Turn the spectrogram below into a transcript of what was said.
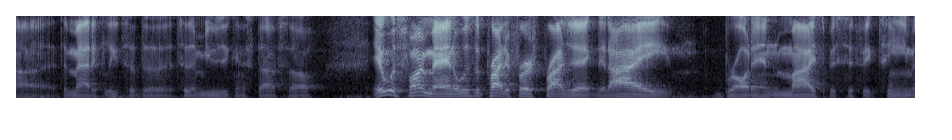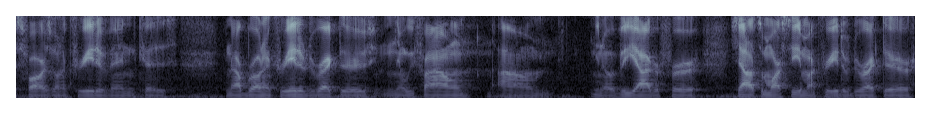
uh, thematically to the to the music and stuff. So it was fun, man. It was probably the first project that I brought in my specific team as far as on a creative end because you know I brought in creative directors. You know, we found um, you know a videographer. Shout out to Marcia, my creative director.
